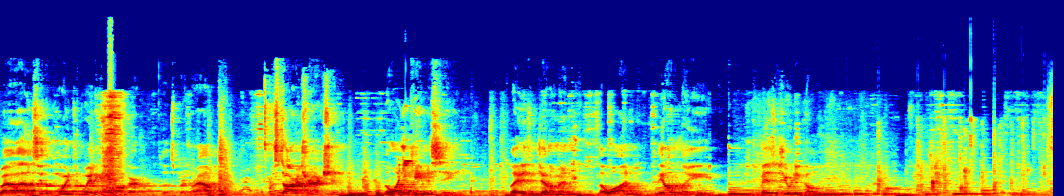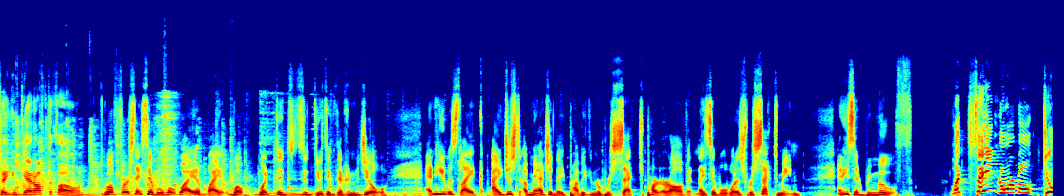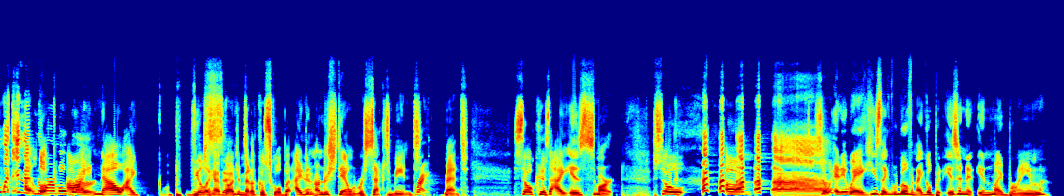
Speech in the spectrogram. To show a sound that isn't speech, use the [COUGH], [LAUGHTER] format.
Well, I don't see the point in waiting any longer. So let's bring her out. The star attraction, the one you came to see. Ladies and gentlemen, the one, the only, Miss Judy Gold. So you get off the phone. Well, first they said, "Well, what, why, why, what, what did, do you think they're going to do?" And he was like, "I just imagine they're probably going to resect part or all of it." And I said, "Well, what does resect mean?" And he said, "Remove." Like say normal. Do it in a I- look, normal I, word. now I feel like I've gone to medical school, but I didn't understand what resect means. Right. Meant. So, because I is smart. So, [LAUGHS] um, so anyway, he's like, remove it. And I go, but isn't it in my brain?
